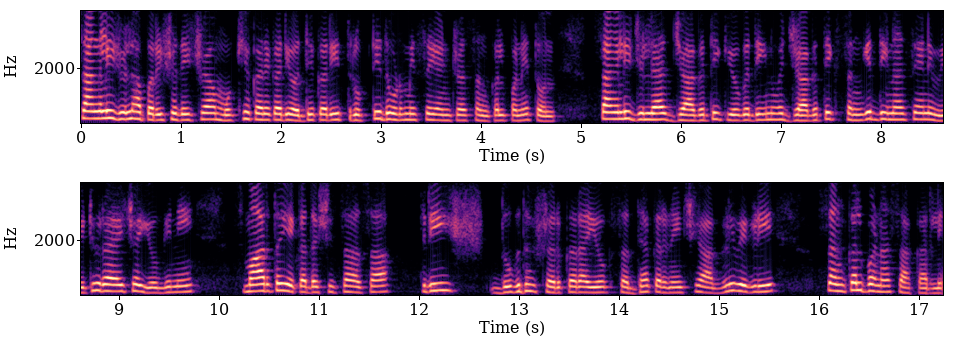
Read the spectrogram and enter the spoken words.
सांगली जिल्हा परिषदेच्या मुख्य कार्यकारी अधिकारी तृप्ती धोडमिसे यांच्या संकल्पनेतून सांगली जिल्ह्यात जागतिक योग दिन व जागतिक संगीत दिनाचे आणि विठुरायाच्या योगिनी स्मार्त एकादशीचा असा त्रिदुग्ध शर्करा योग सध्या करण्याची आगळी वेगळी संकल्पना साकारली.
